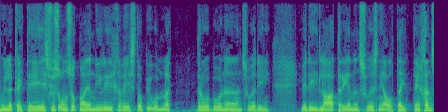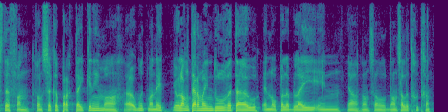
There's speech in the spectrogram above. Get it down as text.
moeilikheid te hê soos ons ook maar in hierdie geweste op die oomblik droë bone en so die weet die laat reën en so is nie altyd ten gunste van van sulke praktyke nie maar ou moet maar net jou langtermyn doelwitte hou en op hulle bly en ja dan sal dan sal dit goed gaan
